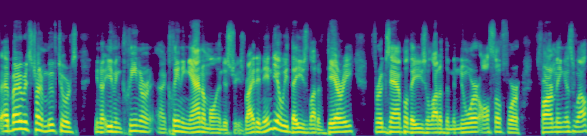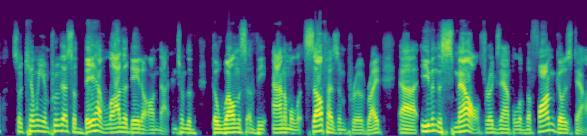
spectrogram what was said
everybody's trying to move towards you know even cleaner uh, cleaning animal industries, right? In India, we, they use a lot of dairy, for example. They use a lot of the manure also for farming as well. So can we improve that? So they have lots of data on that in terms of the wellness of the animal itself has improved, right? Uh, even the smell, for example, of the farm goes down.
